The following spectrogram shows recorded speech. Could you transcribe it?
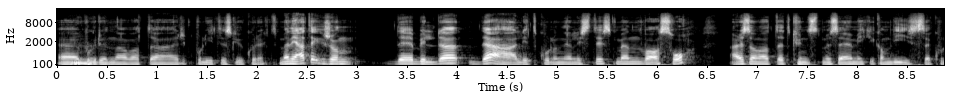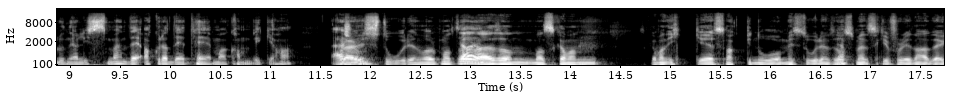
eh, Mm. av at det er politisk ukorrekt. Men jeg tenker sånn Det bildet det er litt kolonialistisk, men hva så? Er det sånn at et kunstmuseum ikke kan vise kolonialisme? Det, akkurat det temaet kan vi ikke ha. Det Det er er jo sånn, historien vår, på en måte. Ja, ja. Det er sånn, man skal, man, skal man ikke snakke noe om historien til oss mennesker fordi nei, det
